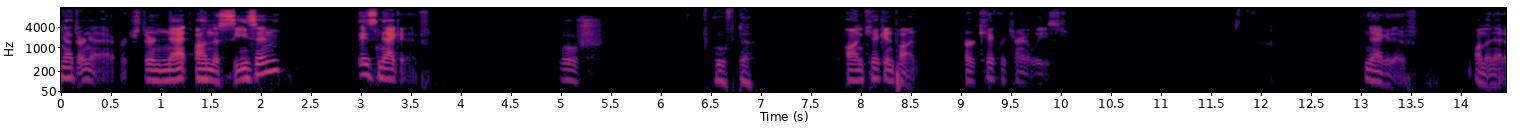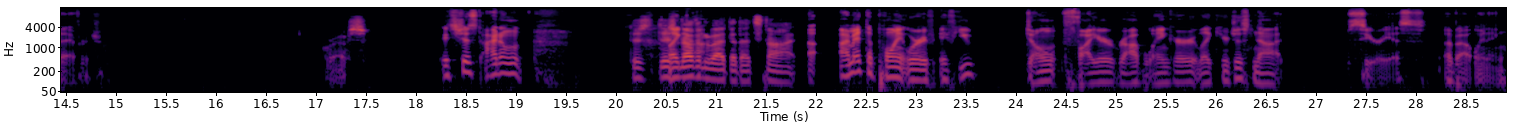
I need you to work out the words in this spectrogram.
not their net average, their net on the season is negative Oof. Oofda. on kick and punt or kick return at least. Negative on the net average. Gross. It's just I don't. There's there's Like, nothing about that that's not. I'm at the point where if if you don't fire Rob Wangler, like you're just not serious about winning.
